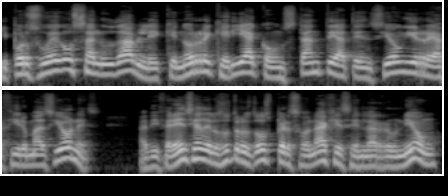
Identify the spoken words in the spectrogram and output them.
y por su ego saludable que no requería constante atención y reafirmaciones, a diferencia de los otros dos personajes en la reunión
